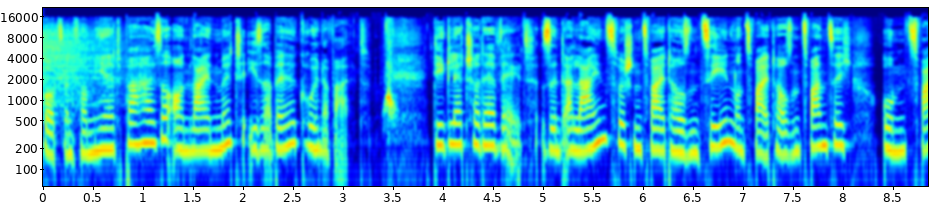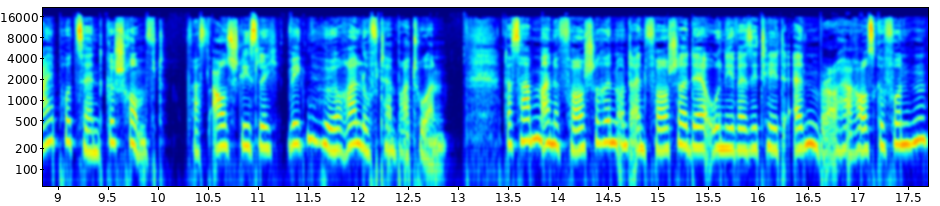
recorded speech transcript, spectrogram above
Kurz informiert bei Heise Online mit Isabel Grünewald. Die Gletscher der Welt sind allein zwischen 2010 und 2020 um zwei Prozent geschrumpft, fast ausschließlich wegen höherer Lufttemperaturen. Das haben eine Forscherin und ein Forscher der Universität Edinburgh herausgefunden,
